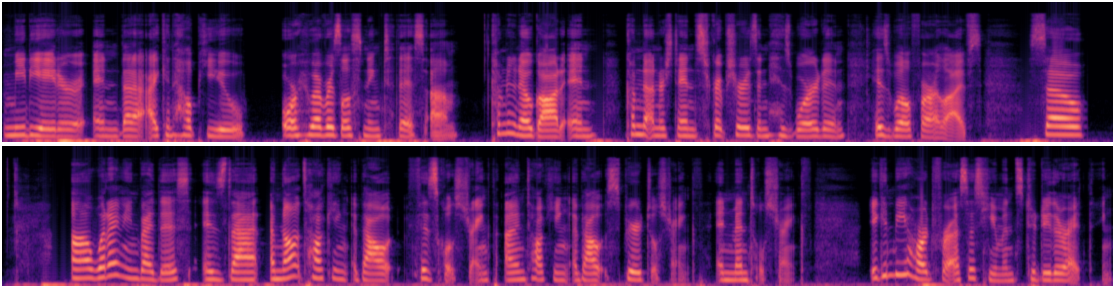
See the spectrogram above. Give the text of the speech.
mediator and that I can help you or whoever's listening to this um, come to know God and come to understand the scriptures and His word and His will for our lives. So, uh, what I mean by this is that I'm not talking about physical strength, I'm talking about spiritual strength and mental strength. It can be hard for us as humans to do the right thing.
